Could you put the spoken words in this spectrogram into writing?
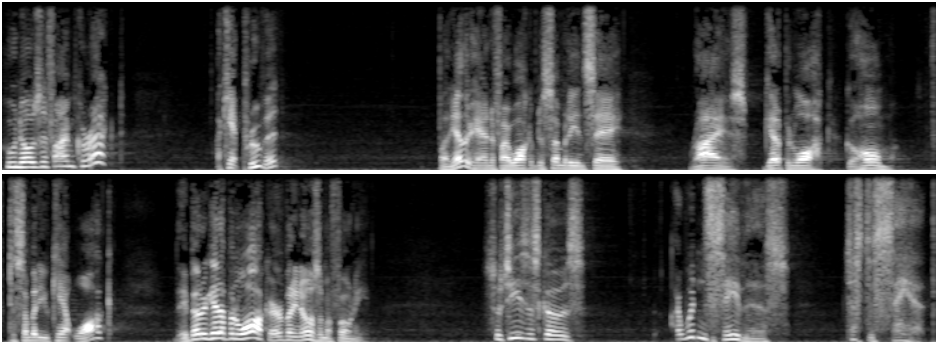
Who knows if I'm correct? I can't prove it. But on the other hand, if I walk up to somebody and say, Rise, get up and walk, go home, to somebody who can't walk, they better get up and walk, or everybody knows I'm a phony. So Jesus goes, I wouldn't say this just to say it.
